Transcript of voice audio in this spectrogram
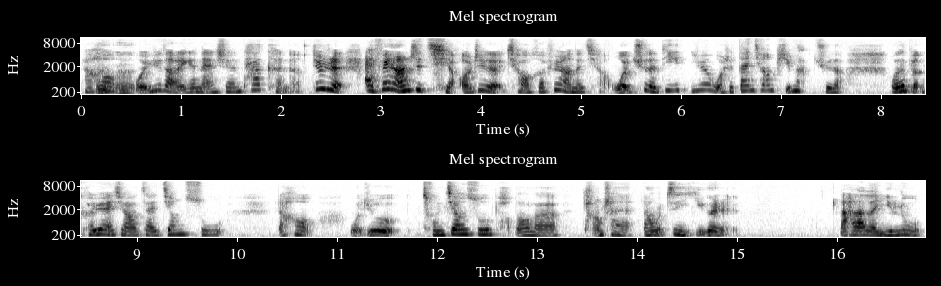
然后我遇到了一个男生，他可能就是哎，非常之巧，这个巧合非常的巧。我去的第一，因为我是单枪匹马去的，我的本科院校在江苏，然后我就从江苏跑到了唐山，然后我自己一个人拉拉了一路。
